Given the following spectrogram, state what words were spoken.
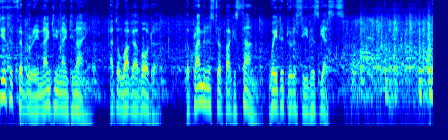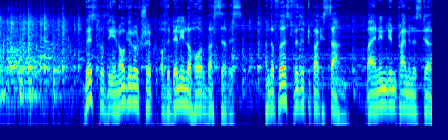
20th of February 1999, at the Wagah border, the Prime Minister of Pakistan waited to receive his guests. This was the inaugural trip of the Delhi-Lahore bus service and the first visit to Pakistan by an Indian Prime Minister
